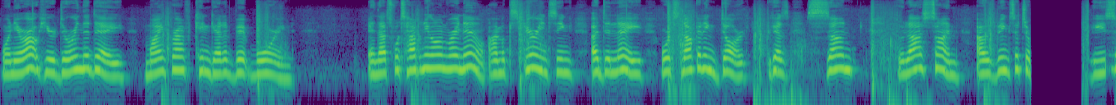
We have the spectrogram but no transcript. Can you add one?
when you're out here during the day, Minecraft can get a bit boring. And that's what's happening on right now. I'm experiencing a delay where it's not getting dark because sun the last time I was being such a piece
